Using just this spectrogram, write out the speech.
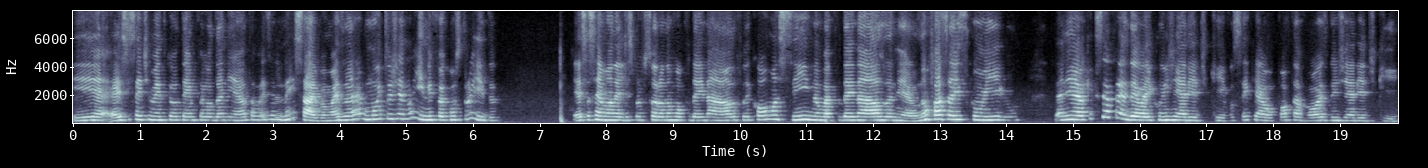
E é esse sentimento que eu tenho pelo Daniel, talvez ele nem saiba, mas é muito genuíno e foi construído. Essa semana ele disse, professora, eu não vou poder ir na aula. Eu falei, como assim não vai poder ir na aula, Daniel? Não faça isso comigo. Daniel, o que você aprendeu aí com engenharia de quê? Você que é o porta-voz do engenharia de quê?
